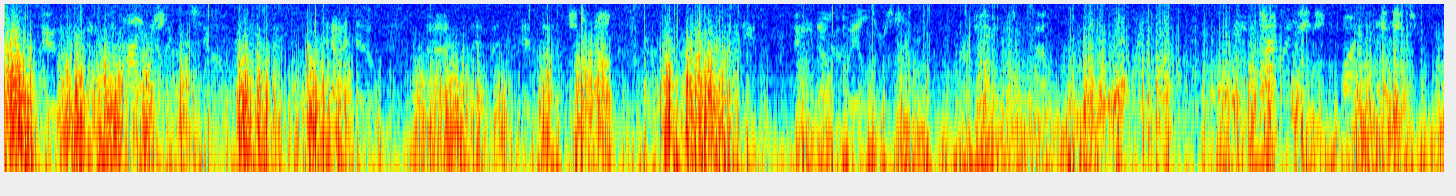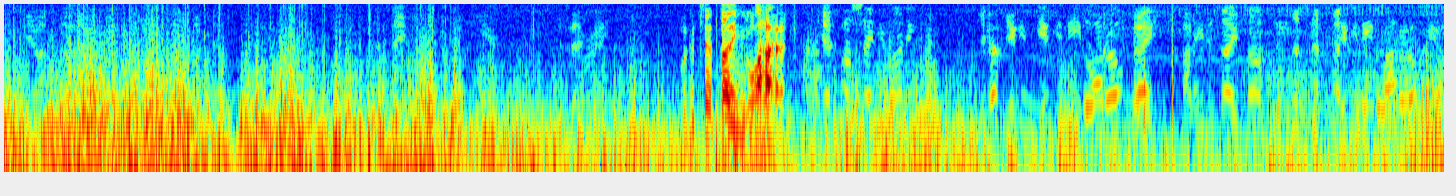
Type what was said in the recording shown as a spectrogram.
High rate. Yeah, I know. Uh, it's a, it's a, Mid rate. New South Wales or something. Time remaining one minute. Yeah, I still have to go. Is that right? Look at that thing glide. Yeah. I'll save you money. Yeah. You can, you can eat a lot of oatmeal. Hey, I need to say something. You can eat a lot of oatmeal.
